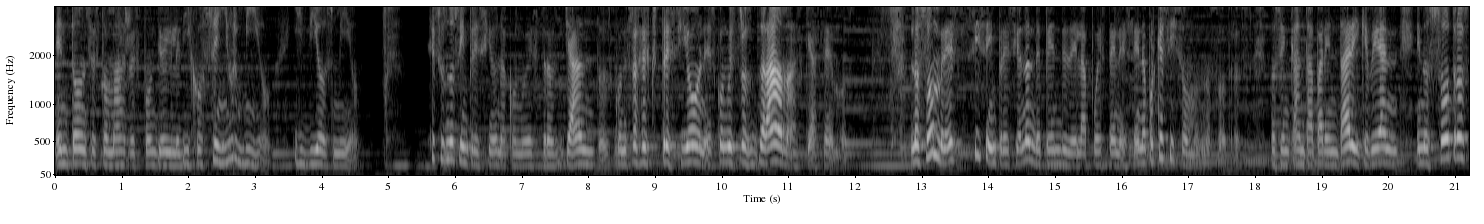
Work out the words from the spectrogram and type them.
Entonces Tomás respondió y le dijo, Señor mío y Dios mío. Jesús no se impresiona con nuestros llantos, con nuestras expresiones, con nuestros dramas que hacemos. Los hombres sí se impresionan, depende de la puesta en escena, porque así somos nosotros. Nos encanta aparentar y que vean en nosotros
